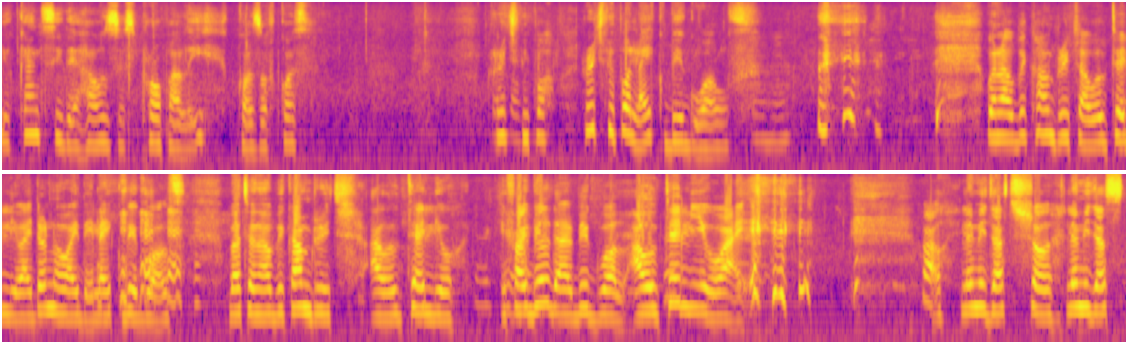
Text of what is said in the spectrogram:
You can't see the houses properly because of course rich people rich people like big walls when i'll become rich i will tell you. I don't know why they like big walls but when i'll become rich i will tell you. If i build a big wall i will tell you why. Wow let me just show let me just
